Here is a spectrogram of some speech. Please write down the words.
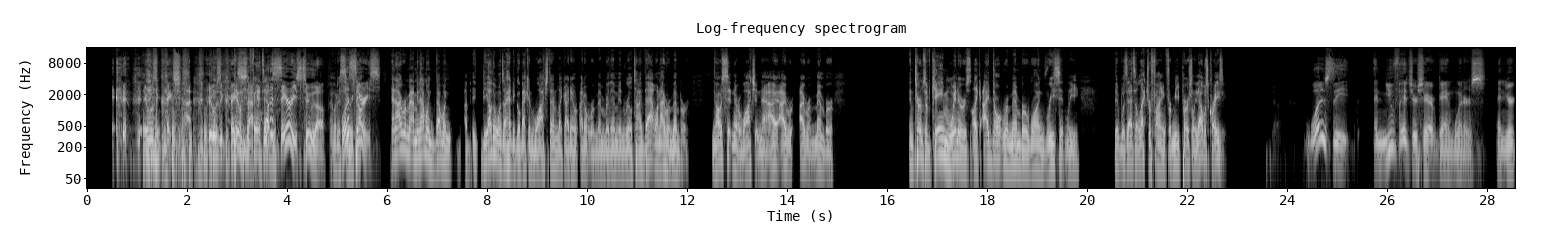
it was a great shot. It was a great it was shot. A fantastic, what a series too, though. What a series. What a series. And I remember. I mean, that one. That one. Uh, the other ones, I had to go back and watch them. Like I don't. I don't remember them in real time. That one, I remember. You know, I was sitting there watching. that. I, I, I remember. In terms of game winners, like I don't remember one recently that was as electrifying for me personally. That was crazy. What is the? And you've hit your share of game winners, and you're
